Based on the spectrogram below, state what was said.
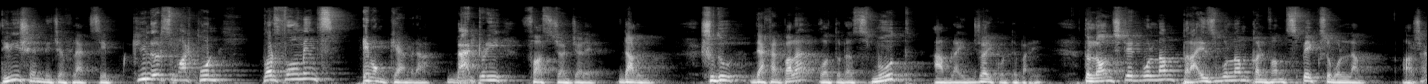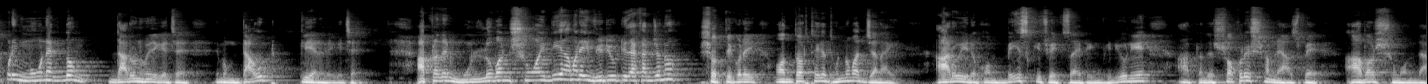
তিরিশের নিচে ফ্ল্যাগশিপ কিলার স্মার্টফোন পারফরমেন্স এবং ক্যামেরা ব্যাটারি ফাস্ট চার্জারে দারুণ। শুধু দেখার পালা কতটা স্মুথ আমরা এনজয় করতে পারি। তো লঞ্চ ডেট বললাম প্রাইস বললাম কনফার্ম স্পেক্সও বললাম। আশা করি মন একদম দারুণ হয়ে গেছে এবং ডাউট ক্লিয়ার হয়ে গেছে। আপনাদের মূল্যবান সময় দিয়ে আমার এই ভিডিওটি দেখার জন্য সত্যি করেই অন্তর থেকে ধন্যবাদ জানাই। আরও এরকম বেশ কিছু এক্সাইটিং ভিডিও নিয়ে আপনাদের সকলের সামনে আসবে আবার সুমন্দা।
